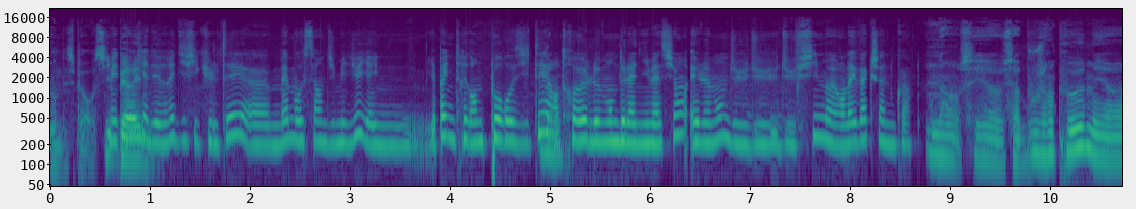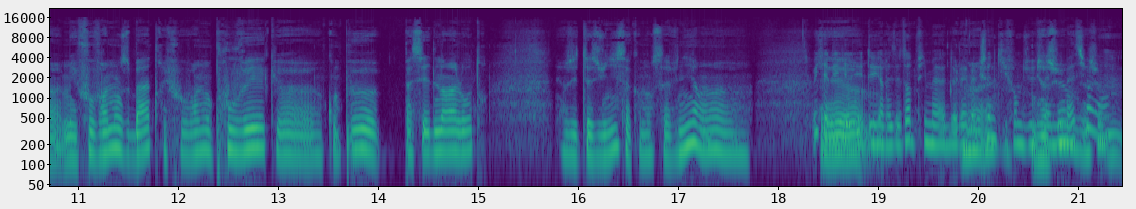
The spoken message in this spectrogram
On espère aussi. Mais donc, il y a des vraies difficultés, euh, même au sein du milieu. Il y a une, il y a pas une très grande porosité Non. entre le monde de l'animation et le monde du, du, du film en live action, quoi. Non, c'est euh, ça bouge un peu, mais euh, mais il faut vraiment se battre, il faut vraiment prouver que qu'on peut passer de l'un à l'autre. Et Aux États-Unis, ça commence à venir. Hein. Oui, il y a Euh, des, des réalisateurs de films de live ouais. action qui font du Bien sûr, l'animation. bien sûr. hein.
